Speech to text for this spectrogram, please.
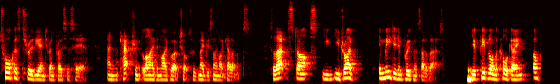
talk us through the end to end process here and capturing it live in live workshops with maybe something like elements. So that starts, you, you drive immediate improvements out of that. You have people on the call going, oh,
